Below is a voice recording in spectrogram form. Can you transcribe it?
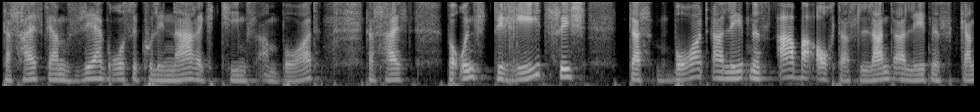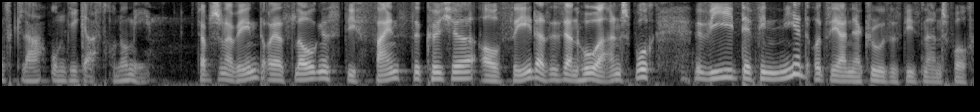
Das heißt, wir haben sehr große Kulinarik-Teams an Bord. Das heißt, bei uns dreht sich das Borderlebnis, aber auch das Landerlebnis ganz klar um die Gastronomie. Ich habe es schon erwähnt, euer Slogan ist die feinste Küche auf See. Das ist ja ein hoher Anspruch. Wie definiert Oceania Cruises diesen Anspruch?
